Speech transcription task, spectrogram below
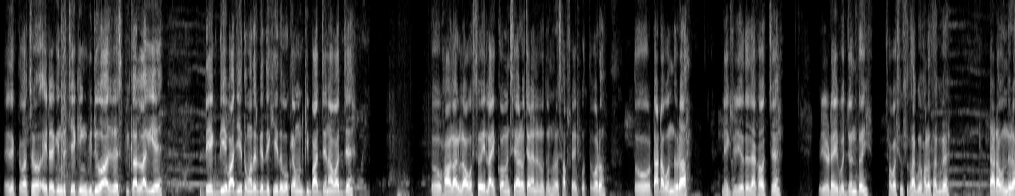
এই দেখতে পাচ্ছ, এটার কিন্তু চেকিং ভিডিও আসবে স্পিকার লাগিয়ে। ডেক দিয়ে বাজিয়ে তোমাদেরকে দেখিয়ে দেবো কেমন কি বাজছে, না বাজছে। তো ভালো লাগলে অবশ্যই লাইক কমেন্ট শেয়ার ও চ্যানেলে নতুন হলে সাবস্ক্রাইব করতে পারো। তো টাটা বন্ধুরা নেক্সট ভিডিওতে দেখা হচ্ছে। ভিডিওটা এই পর্যন্তই। সবাই সুস্থ থাকবে, ভালো থাকবে। টাটা বন্ধুরা।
